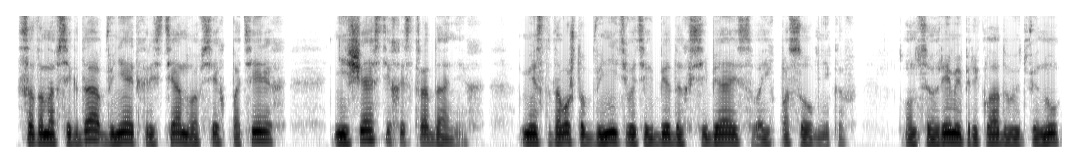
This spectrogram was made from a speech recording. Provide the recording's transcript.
Сатана всегда обвиняет христиан во всех потерях, несчастьях и страданиях, вместо того, чтобы обвинить в этих бедах себя и своих пособников – он все время перекладывает вину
